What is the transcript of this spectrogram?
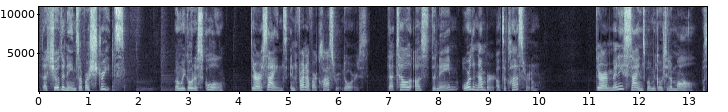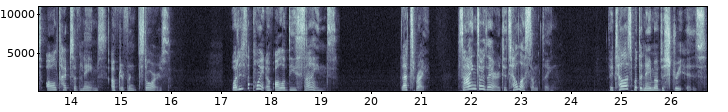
that show the names of our streets. When we go to school, there are signs in front of our classroom doors that tell us the name or the number of the classroom. There are many signs when we go to the mall with all types of names of different stores. What is the point of all of these signs? That's right. Signs are there to tell us something. They tell us what the name of the street is,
